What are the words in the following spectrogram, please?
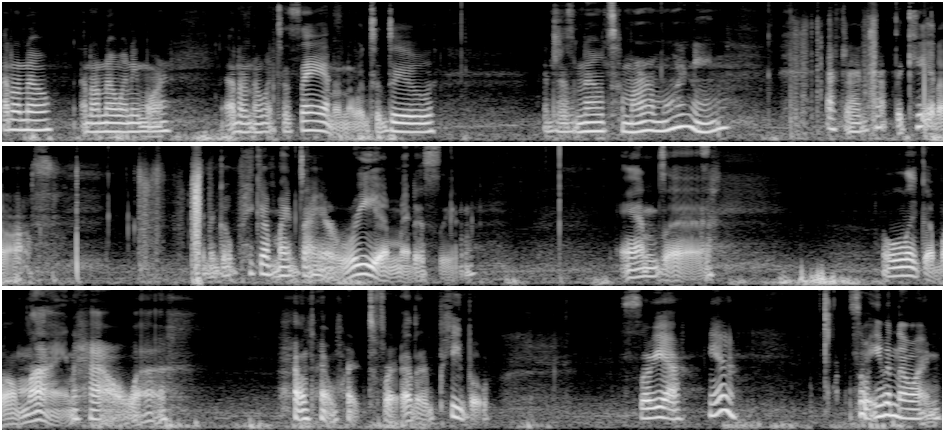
I don't know. I don't know anymore. I don't know what to say. I don't know what to do. I just know tomorrow morning, after I drop the kid off, I'm gonna go pick up my diarrhea medicine and uh, look up online how uh, how that worked for other people. So yeah, yeah. So even though I'm,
